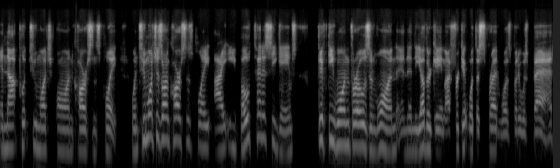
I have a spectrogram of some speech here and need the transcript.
and not put too much on Carson's plate. When too much is on Carson's plate, i.e., both Tennessee games, 51 throws in one, and then the other game, I forget what the spread was, but it was bad.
